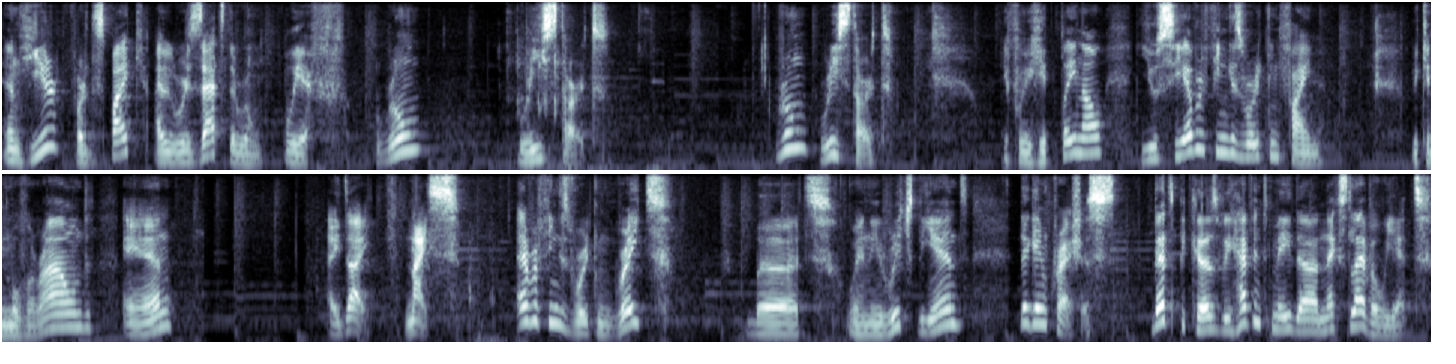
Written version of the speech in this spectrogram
And here, for the spike, I will reset the room with room restart. Room restart. If we hit play now, you see everything is working fine. We can move around and I die. Nice. Everything is working great, but when we reach the end, the game crashes. That's because we haven't made a next level yet.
